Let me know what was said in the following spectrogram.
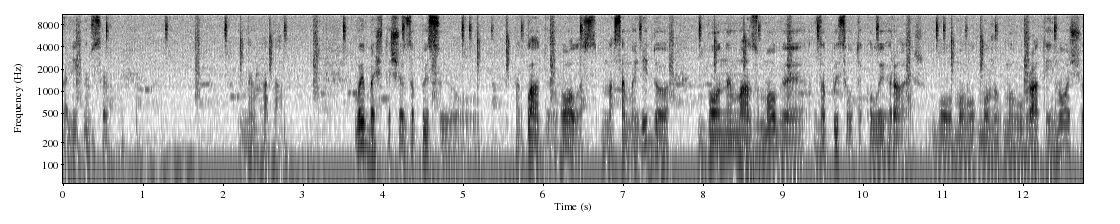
Калітнився не вгадав. Вибачте, що записую, накладую голос на саме відео, бо нема змоги записувати, коли граєш. Бо можу, можу, можу грати і ночі,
